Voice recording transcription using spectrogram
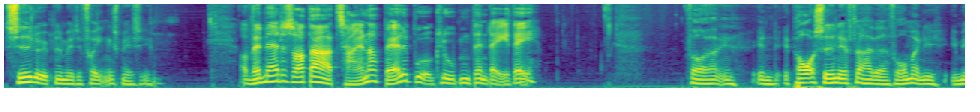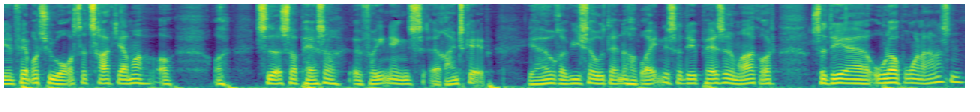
sideløbende med det foreningsmæssige. Og hvem er det så, der tegner Balleburg-klubben den dag i dag? For en, en, et par år siden, efter at have været formand i, i mere end 25 år, så trak jeg mig og, og sidder så og passer øh, foreningens øh, regnskab. Jeg er jo revisoruddannet oprindeligt, så det passer jo meget godt. Så det er Olav Brun Andersen,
